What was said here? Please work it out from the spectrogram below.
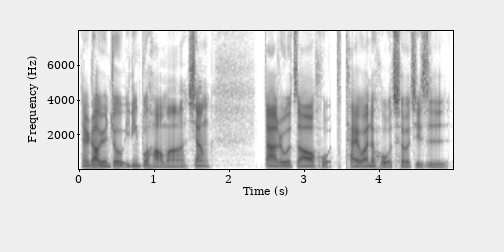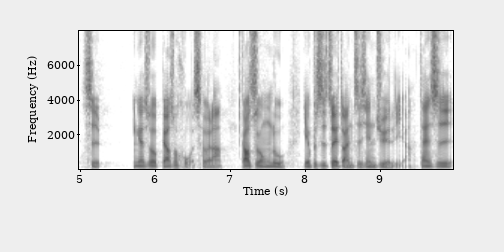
但绕远就一定不好吗？像大家如果知道火台湾的火车，其实是应该说不要说火车啦，高速公路也不是最短直线距离啊。但是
